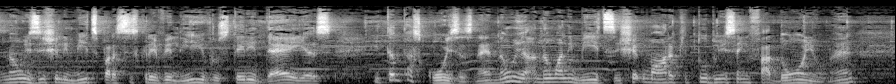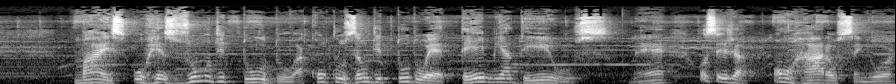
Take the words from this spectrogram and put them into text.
não existe limites para se escrever livros, ter ideias e tantas coisas, né? Não, não há limites, e chega uma hora que tudo isso é enfadonho, né? Mas o resumo de tudo, a conclusão de tudo é teme a Deus, né? Ou seja, honrar ao Senhor.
